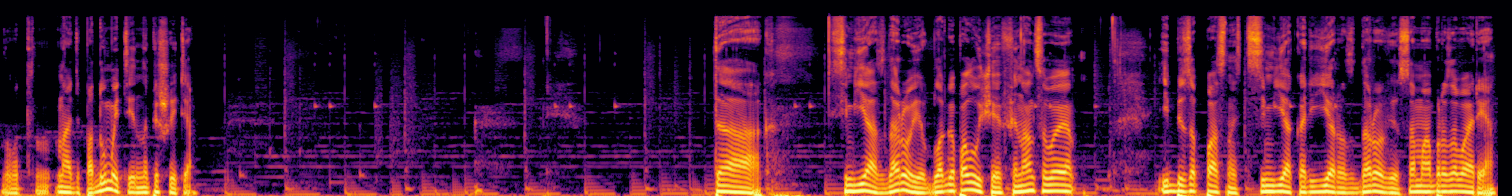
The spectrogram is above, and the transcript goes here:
Вот, Надя, подумайте и напишите. Так, семья, здоровье, благополучие, финансовая и безопасность, семья, карьера, здоровье, самообразование,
